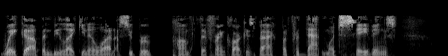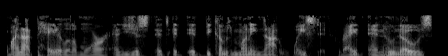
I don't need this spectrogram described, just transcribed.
wake up and be like, you know what, I'm super pumped that Frank Clark is back, but for that much savings, why not pay a little more and you just it it, it becomes money not wasted, right? And who knows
